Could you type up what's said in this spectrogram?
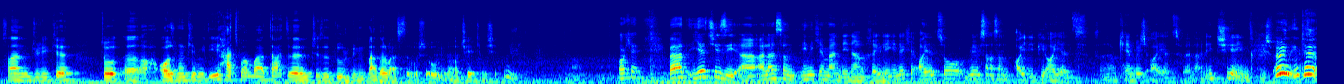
مثلا اینجوری که تو آزمون که میدی حتما باید تحت چیز دوربین مدار بسته باشه و اینا چک میشه. okay. بعد یه چیزی الان اینی که من دیدم خیلی اینه که آیلتس رو می‌نویسن مثلا IDP IELTS مثلا Cambridge IELTS فعلا. این چیه این ببین اینکه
